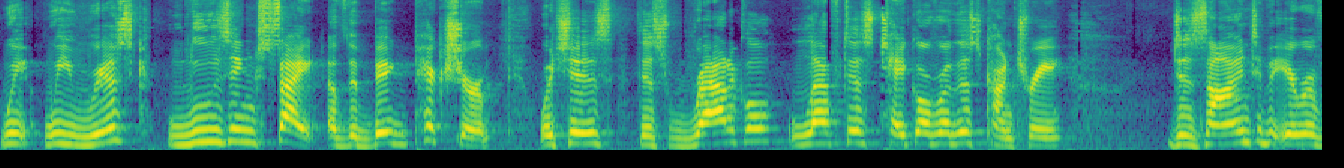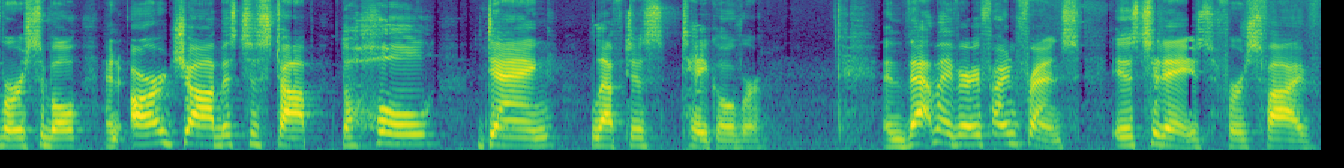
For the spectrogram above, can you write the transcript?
We, we risk losing sight of the big picture, which is this radical leftist takeover of this country designed to be irreversible. And our job is to stop the whole dang leftist takeover. And that, my very fine friends, is today's first five.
